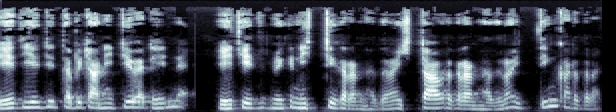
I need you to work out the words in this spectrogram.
ඒ තියෙද්දිත් අපිට අනිත්‍ය වැටහෙන්නේ නැහැ. ඒ තියෙද්දිත් මේක නිශ්චය කරන්න හදනවා, ස්ථාවර කරන්න හදනවා. ඉතින් කරදරයි.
